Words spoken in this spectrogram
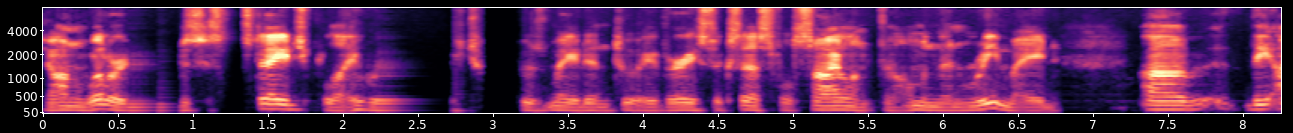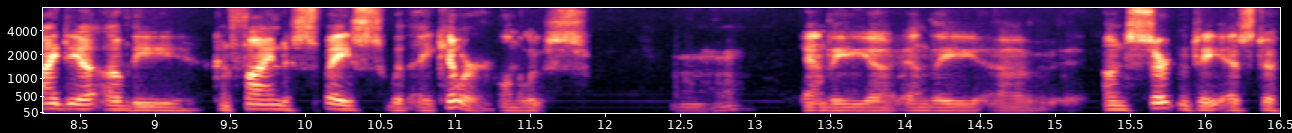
John Willard's stage play, which was made into a very successful silent film and then remade. Uh, the idea of the confined space with a killer on the loose, Mhm. and the uh, and the uh, uncertainty as to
